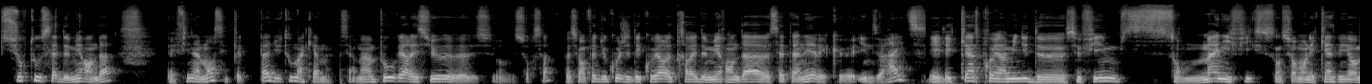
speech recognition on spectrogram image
surtout celle de Miranda ben finalement c'est peut-être pas du tout ma cam. Ça m'a un peu ouvert les yeux euh, sur, sur, ça. Parce qu'en fait du coup j'ai découvert le travail de Miranda euh, cette année avec euh, In the Heights. Et les 15 premières minutes de ce film sont magnifiques. Ce sont sûrement les 15 meilleures,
